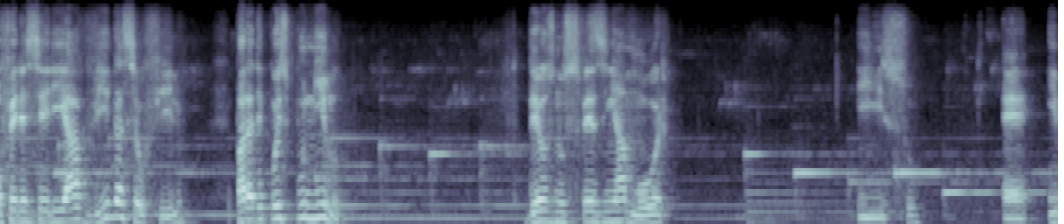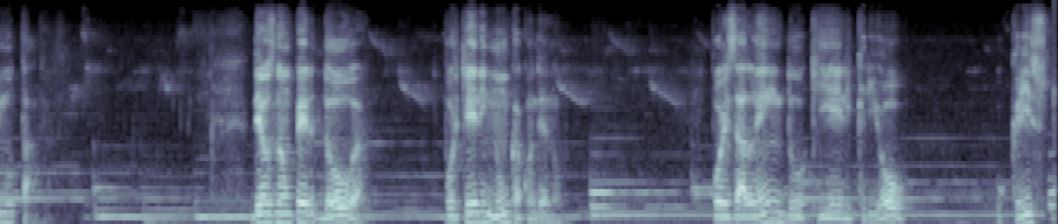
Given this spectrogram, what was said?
ofereceria a vida a seu filho para depois puni-lo. Deus nos fez em amor e isso é imutável. Deus não perdoa porque ele nunca condenou. Pois além do que ele criou, o Cristo,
